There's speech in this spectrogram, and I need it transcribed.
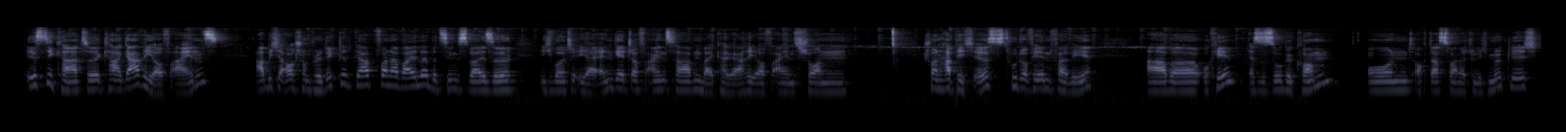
ist die Karte Kargari auf 1. Habe ich ja auch schon predicted gehabt vor einer Weile, beziehungsweise ich wollte eher Engage auf 1 haben, weil Kagari auf 1 schon schon happig ist. Tut auf jeden Fall weh. Aber okay, es ist so gekommen. Und auch das war natürlich möglich.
